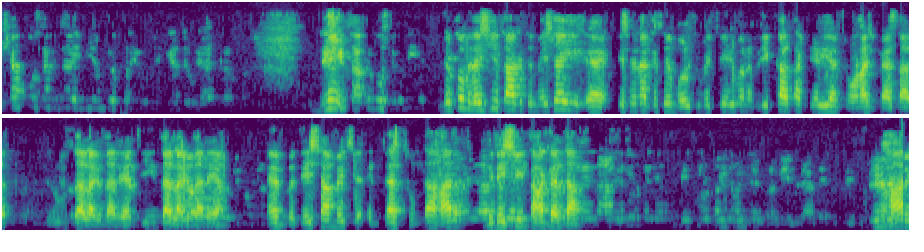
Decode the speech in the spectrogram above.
ਸ਼ੱਕ ਹੋ ਸਕਦਾ ਈਵੀਐਮ ਦੇ ਉੱਪਰ ਇਹ ਕਹਿੰਦੇ ਹੋਏ ਅੱਜ ਕੱਲ੍ਹ ਨਹੀਂ। ਵਿਦੇਸ਼ੀ ਤਾਕਤ ਹੋ ਸਕਦੀ ਹੈ ਦੇਖੋ ਵਿਦੇਸ਼ੀ ਤਾਕਤ ਹਮੇਸ਼ਾ ਹੀ ਕਿਸੇ ਨਾ ਕਿਸੇ ਮੁਲਕ ਵਿੱਚ ਇਵਨ ਅਮਰੀਕਾ ਤੱਕ ਜਿਹੜੀ ਆ ਚੋਣਾਂ 'ਚ ਪੈਸਾ ਰੂਸ ਦਾ ਲੱਗਦਾ ਰਿਹਾ ਚੀਨ ਦਾ ਲੱਗਦਾ ਰਿਹਾ। ਇਹ ਵਿਦੇਸ਼ਾਂ ਵਿੱਚ ਇੰਟਰਸਟ ਹੁੰਦਾ ਹਰ ਵਿਦੇਸ਼ੀ ਤਾਕਤ ਦਾ। ਹਰ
